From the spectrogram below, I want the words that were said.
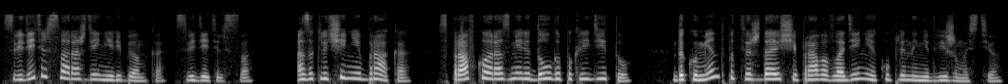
свидетельство о рождении ребенка, свидетельство о заключении брака, справку о размере долга по кредиту, документ, подтверждающий право владения купленной недвижимостью.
